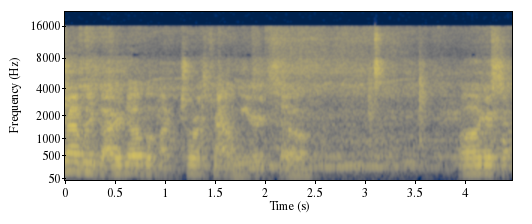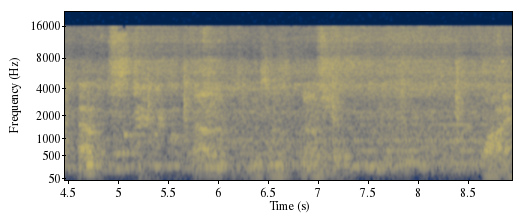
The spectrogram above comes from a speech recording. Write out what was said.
Drive way better though, but my controller's kind of weird, so. Well, I guess I don't. I don't know. Oh shit. Why?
